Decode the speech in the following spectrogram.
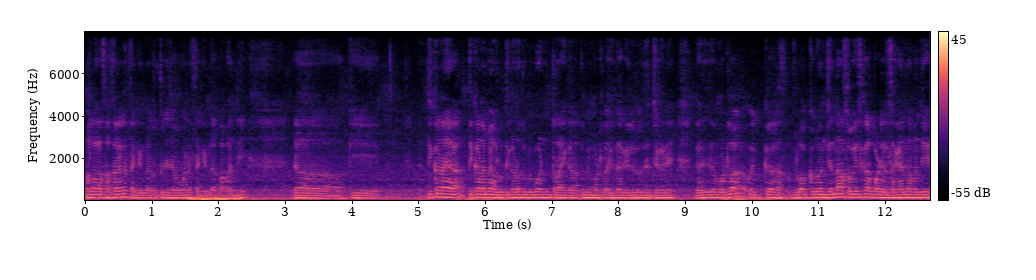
मला सासऱ्याने सांगितलं ऋतुजाच्या बाबाने सांगितलं बाबांनी की तिकडं या तिकडं मी आलो तिकडं तुम्ही पण ट्राय करा. तुम्ही म्हटलं एकदा गेलेलो त्यांच्याकडे. घरी तर म्हटलं एक ब्लॉग करून ज्यांना सोयीस्कर पडेल सगळ्यांना म्हणजे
